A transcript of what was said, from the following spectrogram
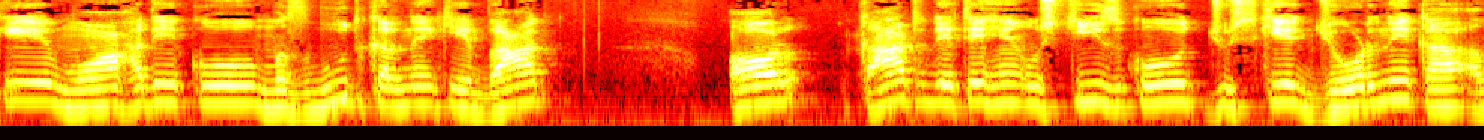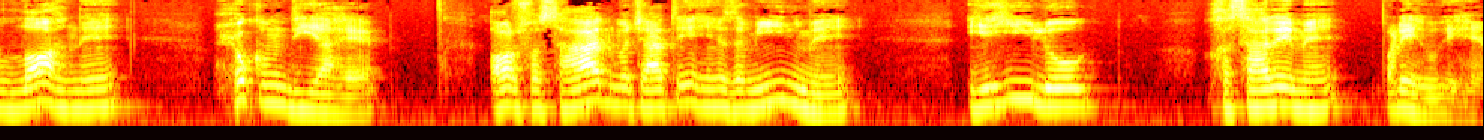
کے معاہدے کو مضبوط کرنے کے بعد اور کاٹ دیتے ہیں اس چیز کو جس کے جوڑنے کا اللہ نے حکم دیا ہے اور فساد مچاتے ہیں زمین میں، یہی لوگ خسارے میں پڑے ہوئے ہیں۔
